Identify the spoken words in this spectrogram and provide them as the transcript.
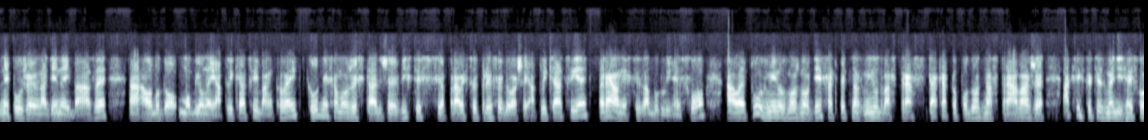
nepoužívajú na dennej báze alebo do mobilnej aplikácie bankovej. Kľudne sa môže stať, že vy ste si práve chceli prihlásiť do vašej aplikácie reálne ste zabudli heslo, ale plus minus možno 10-15 minút vás traf takáto podvodná správa, že ak si chcete zmeniť heslo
